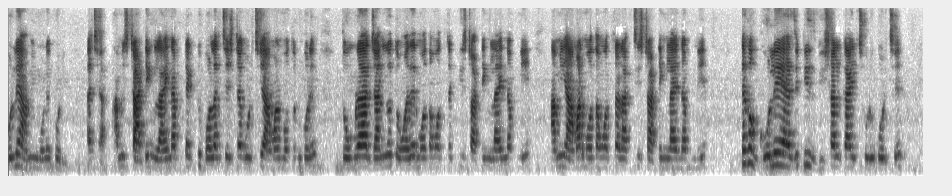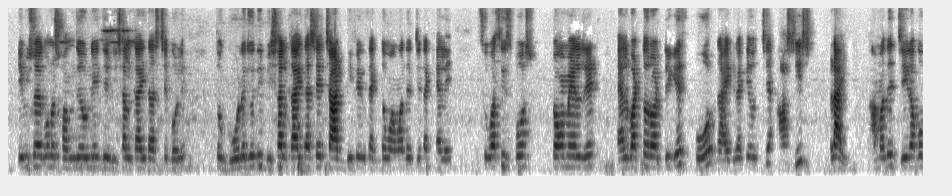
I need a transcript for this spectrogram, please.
বলে আমি মনে করি। আচ্ছা আমি স্টার্টিং লাইন আপটা একটু বলার চেষ্টা করছি আমার মতন করে। তোমরা জানিও তোমাদের মতামতটা কি স্টার্টিং লাইন আপ নিয়ে। আমি আমার মতামতটা রাখছি স্টার্টিং লাইন আপ নিয়ে। দেখো, গোলে অ্যাজ ইট ইজ বিশাল কাইত শুরু করছে। এ বিষয়ে কোনো সন্দেহ নেই যে বিশাল কাইত আসছে গোলে। তো গোলে যদি বিশাল কাইত আসে, চার ডিফেন্স একদম আমাদের যেটা খেলে। Subhasish Bose, Tom Aldred, Alberto Rodriguez ও রাইট ব্যাকে হচ্ছে আশিস রায়। আমাদের যেরকম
